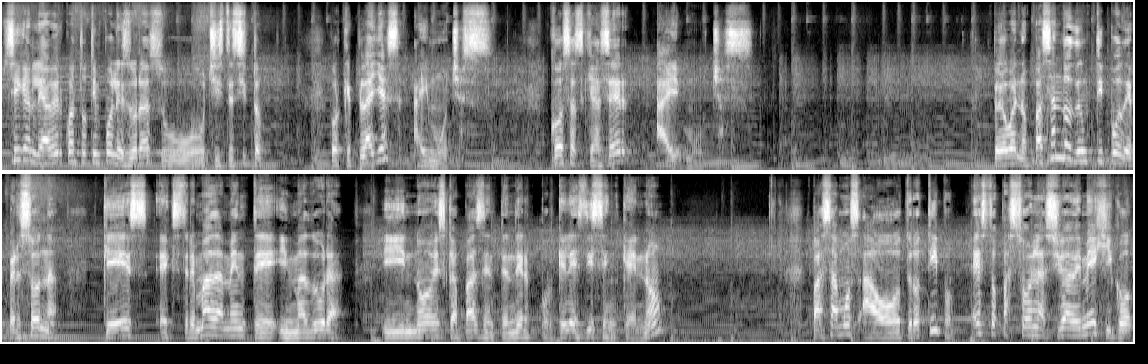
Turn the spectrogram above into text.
Síganle a ver cuánto tiempo les dura su chistecito. Porque playas hay muchas. Cosas que hacer hay muchas. Pero bueno, pasando de un tipo de persona que es extremadamente inmadura y no es capaz de entender por qué les dicen que no, pasamos a otro tipo. Esto pasó en la Ciudad de México.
